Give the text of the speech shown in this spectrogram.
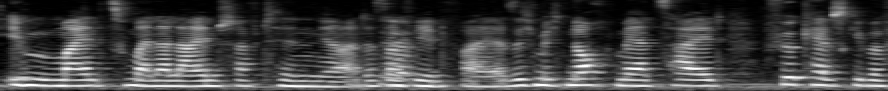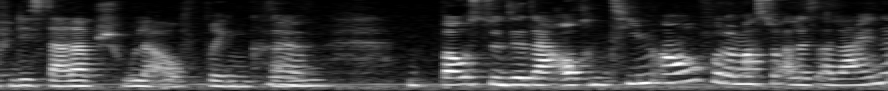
eben mein, zu meiner Leidenschaft hin, ja, das ja. auf jeden Fall. Also ich möchte noch mehr Zeit für Campskeeper, für die Startup-Schule aufbringen können. Ja. Baust du dir da auch ein Team auf oder machst du alles alleine?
